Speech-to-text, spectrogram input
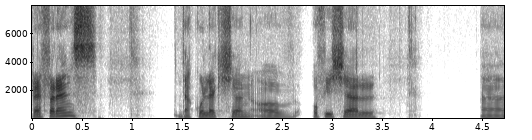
reference, the collection of official uh,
